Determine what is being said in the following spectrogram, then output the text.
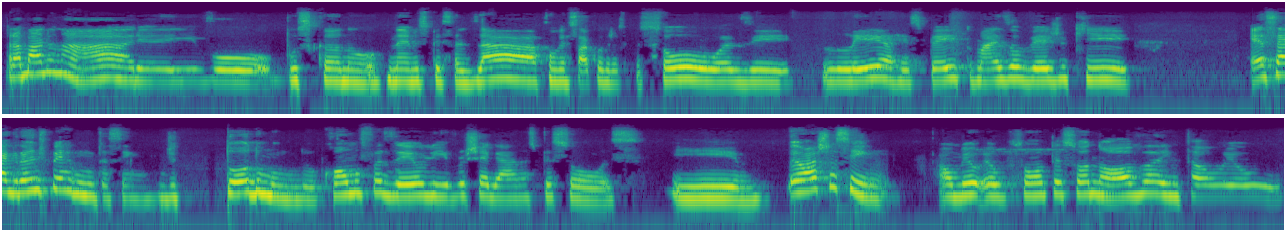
trabalho na área e vou buscando né, me especializar, conversar com outras pessoas e ler a respeito, mais eu vejo que essa é a grande pergunta, assim, de todo mundo. Como fazer o livro chegar nas pessoas? E eu acho assim, ao meu, eu sou uma pessoa nova, então eu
